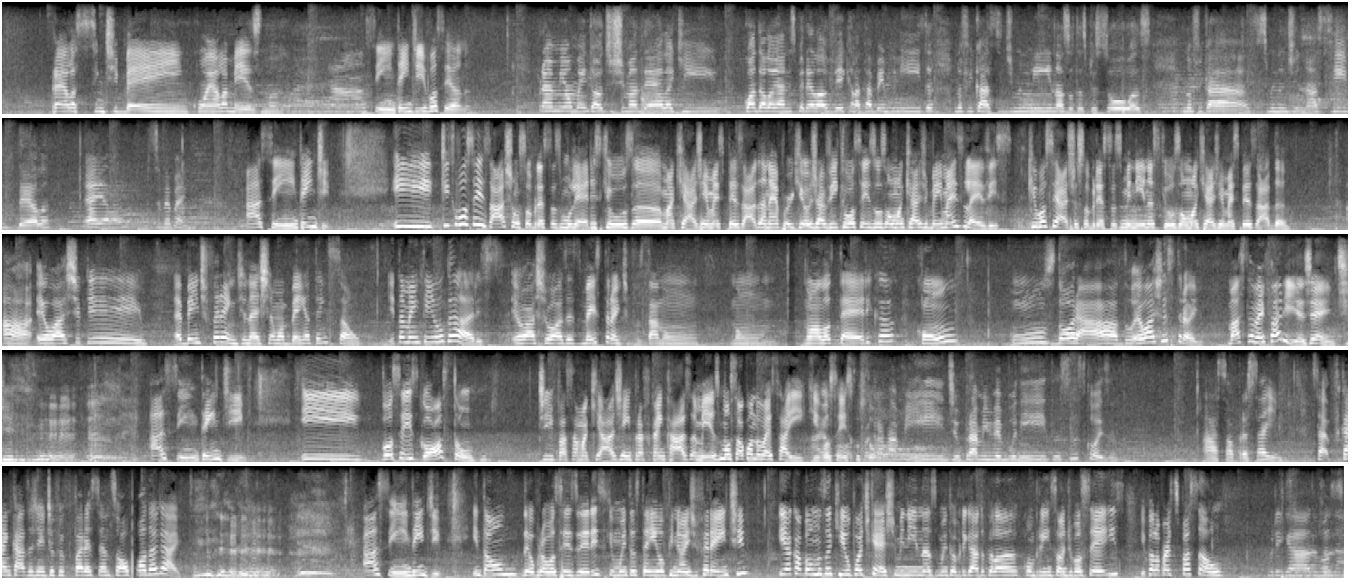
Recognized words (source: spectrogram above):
Pra ela se sentir bem com ela mesma. Ah, sim, entendi. E você, Ana? Pra mim aumenta a autoestima dela que quando ela olhar no espelho ela vê que ela tá bem bonita, não ficar se diminuindo as outras pessoas, não ficar se diminuindo a si dela. Aí ela se vê bem. Ah, sim, entendi. E o que, que vocês acham sobre essas mulheres que usam maquiagem mais pesada, né? Porque eu já vi que vocês usam maquiagem bem mais leves. O que você acha sobre essas meninas que usam maquiagem mais pesada? Ah, eu acho que é bem diferente, né? Chama bem atenção. E também tem lugares. Eu acho às vezes meio estranho, tipo, estar num, num, numa lotérica com uns dourados. Eu acho estranho. Mas também faria, gente. Ah, sim, entendi. E vocês gostam de passar maquiagem pra ficar em casa mesmo ou só quando vai sair que Ah, eu vocês gosto costumam? Pra gravar vídeo, pra me ver bonita, essas coisas. Ah, só pra sair. Sa- Ficar em casa, gente, eu fico parecendo só o pó da gaita. Ah, sim, entendi. Então, deu pra vocês verem que muitas têm opiniões diferentes. E acabamos aqui o podcast, meninas. Muito obrigada pela compreensão de vocês e pela participação. Obrigada, você.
